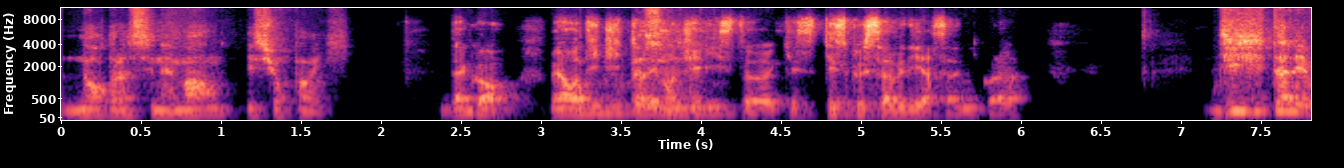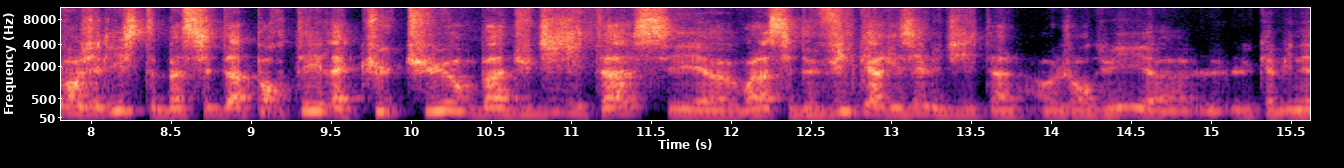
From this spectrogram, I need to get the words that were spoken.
nord de la Seine-et-Marne et sur Paris. D'accord. Mais alors, digital évangéliste, euh, qu'est-ce que ça veut dire, ça, Nicolas? Digital évangéliste, bah, c'est d'apporter la culture bah, du digital, c'est euh, voilà, c'est de vulgariser le digital. Aujourd'hui, le, cabinet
